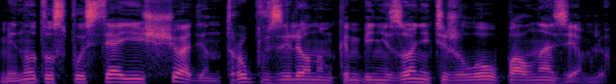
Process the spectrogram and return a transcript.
Минуту спустя еще один труп в зеленом комбинезоне тяжело упал на землю.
